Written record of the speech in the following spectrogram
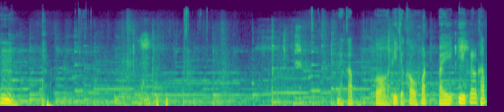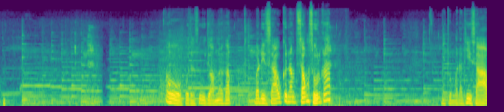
อืม ที่จะเข้าฮอตไปอีกแล้วครับ โอ้ผู้ต่อสู้ยอมแล้วครับบดินทร์สาวขึ้นนำสองศูนย์ครับมาชมกันอันที่สาม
